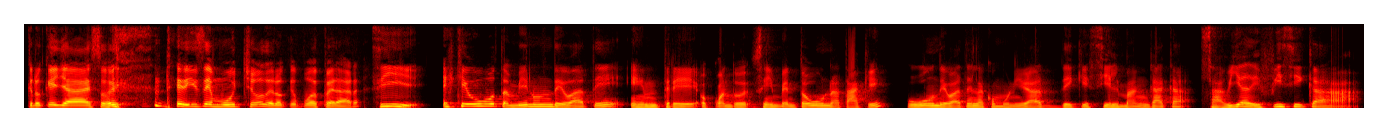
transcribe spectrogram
creo que ya eso te dice mucho de lo que puedo esperar. Sí, es que hubo también un debate entre, o cuando se inventó un ataque, hubo un debate en la comunidad de que si el mangaka sabía de física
